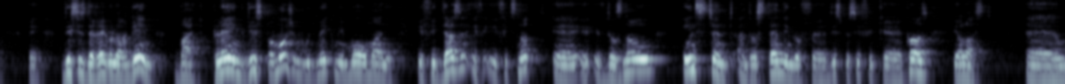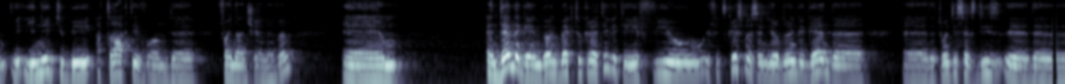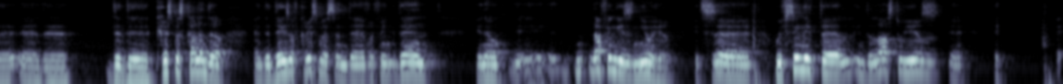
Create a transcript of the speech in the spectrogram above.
this is the regular game but playing this promotion would make me more money. If it doesn't if, if it's not uh, if there's no instant understanding of uh, this specific uh, cause you're lost. Um, you, you, need to be attractive on the financial level. Um, and then again going back to creativity if you if it's christmas and you're doing again the uh, the 26 days uh, the, uh, the the the christmas calendar and the days of Christmas and everything, then you know nothing is new here. It's uh, we've seen it uh, in the last two years uh, at,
